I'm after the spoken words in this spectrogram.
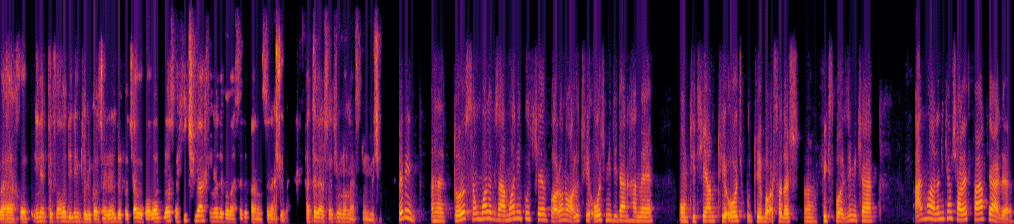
و خب این اتفاق رو دیدیم که لوکاس هرناندز دفاع چپ پاوارد راست و هیچ وقت اینا دفاع وسط فرانسه نشده. حتی در صورتی اونا مصدوم بشن. ببین درست اون مال زمانی بود که واران حالا توی اوج می‌دیدن همه. اومتیتی هم توی اوج بود توی بارسا داشت فیکس بازی می‌کرد. اما الان یکم شرایط فرق کرده.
